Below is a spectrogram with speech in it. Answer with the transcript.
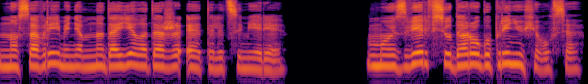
но со временем надоело даже это лицемерие. Мой зверь всю дорогу принюхивался,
